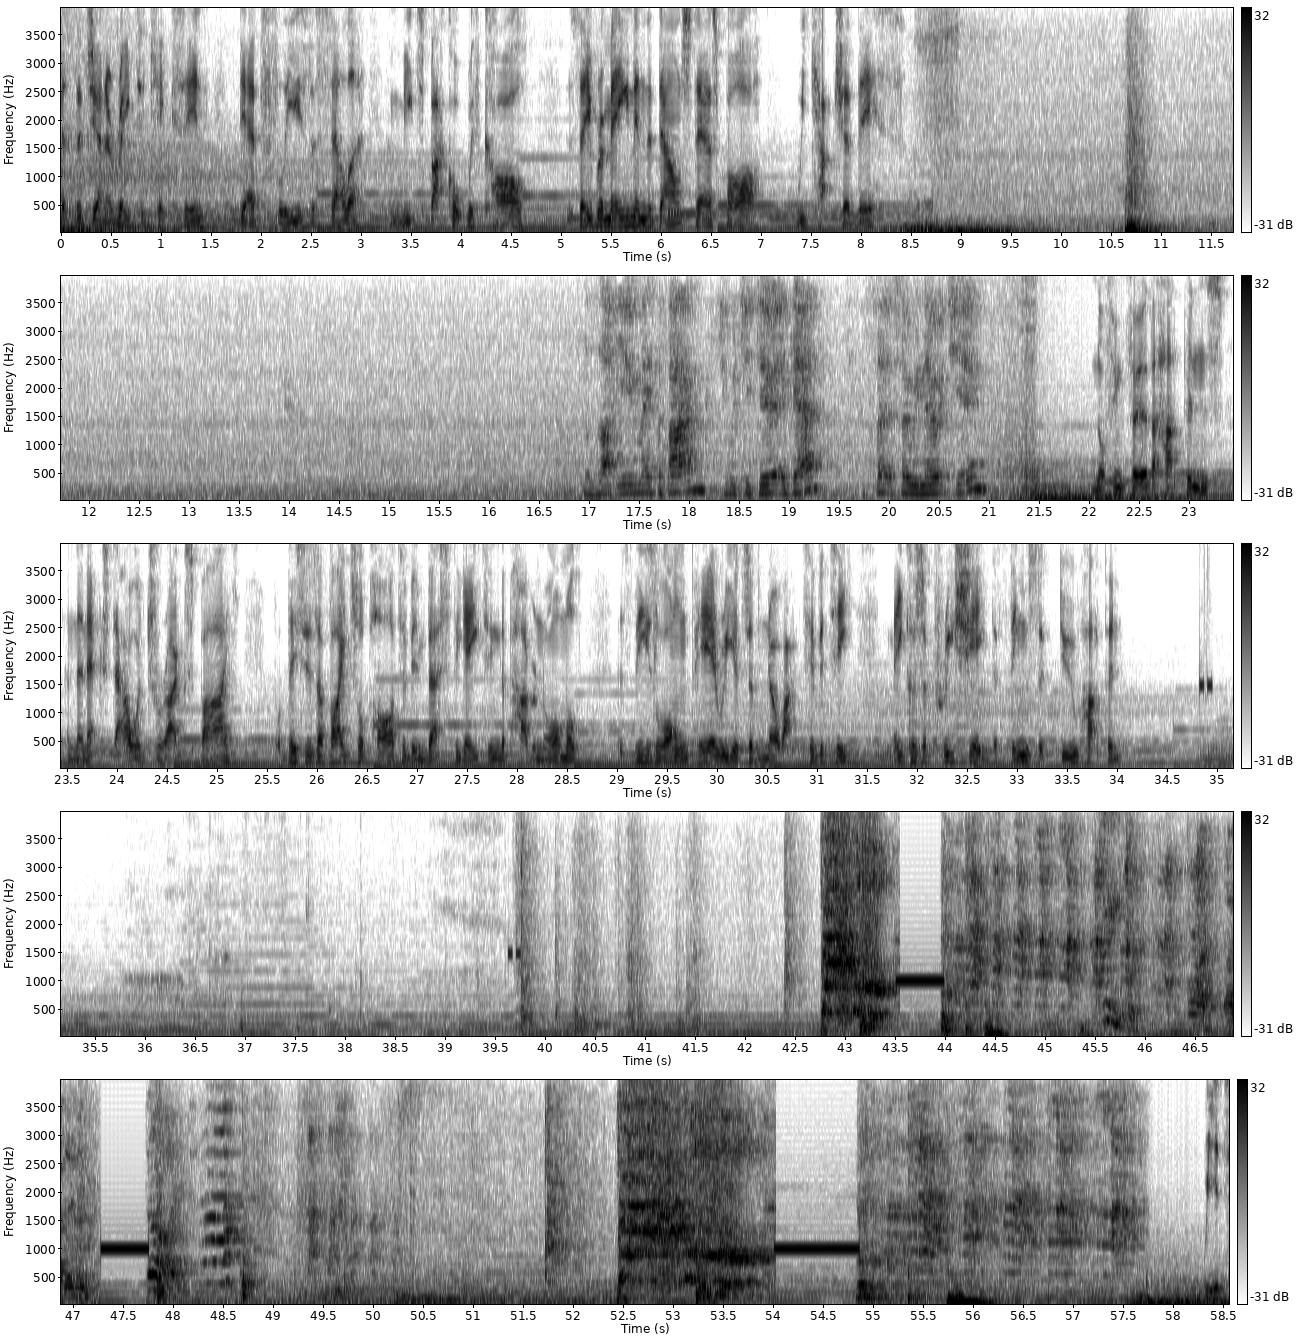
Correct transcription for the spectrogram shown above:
As the generator kicks in, Deb flees the cellar and meets back up with Carl. As they remain in the downstairs bar, we capture this. Was that you made the bang? Would you do it again? So, so we know it's you? Nothing further happens, and the next hour drags by. But this is a vital part of investigating the paranormal, as these long periods of no activity make us appreciate the things that do happen. Right, I nearly died.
